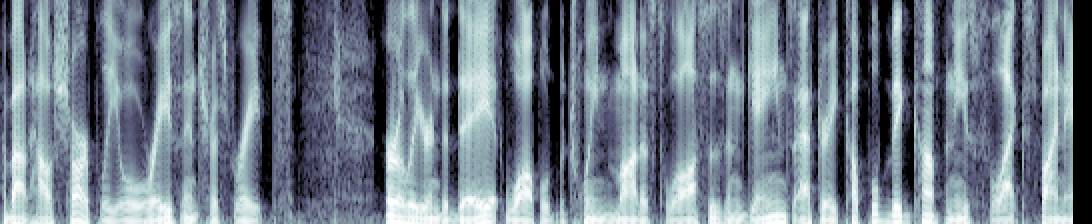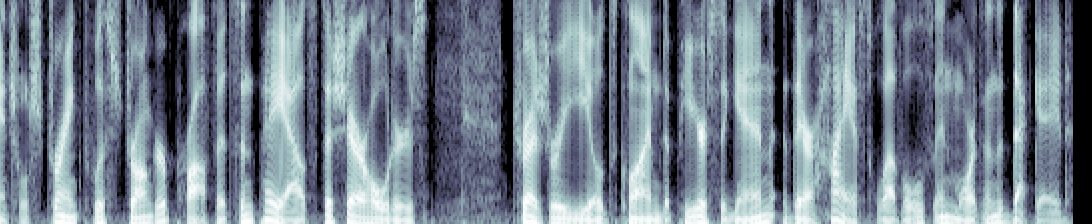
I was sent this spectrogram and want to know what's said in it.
about how sharply it will raise interest rates. Earlier in the day, it wobbled between modest losses and gains after a couple big companies flexed financial strength with stronger profits and payouts to shareholders. Treasury yields climbed to pierce again their highest levels in more than a decade.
